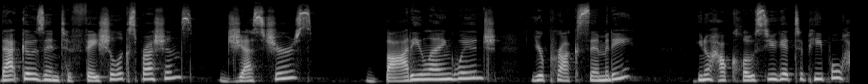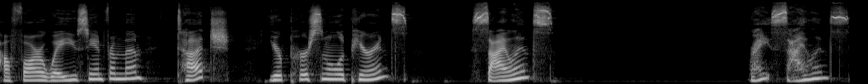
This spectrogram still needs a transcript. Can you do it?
That goes into facial expressions, gestures, body language, your proximity. You know, how close you get to people, how far away you stand from them, touch, your personal appearance, silence, right? Silence.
